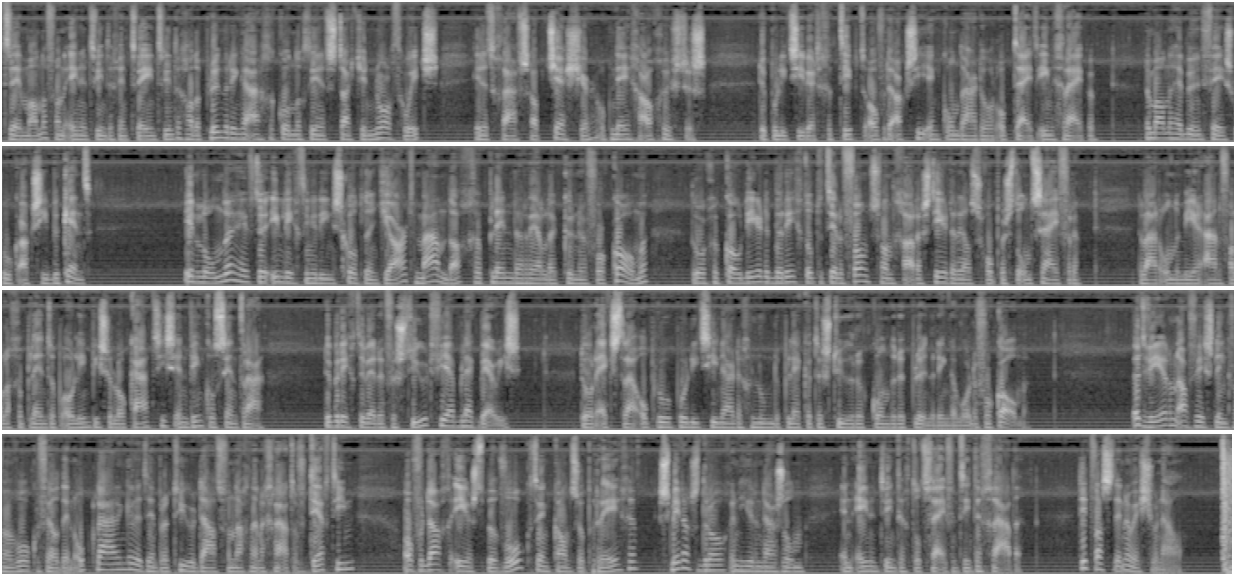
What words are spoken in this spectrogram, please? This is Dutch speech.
twee mannen van 21 en 22 hadden plunderingen aangekondigd in het stadje Northwich in het graafschap Cheshire op 9 augustus. De politie werd getipt over de actie en kon daardoor op tijd ingrijpen. De mannen hebben hun Facebook-actie bekend. In Londen heeft de inlichtingendienst Scotland Yard maandag geplande rellen kunnen voorkomen door gecodeerde berichten op de telefoons van gearresteerde relschoppers te ontcijferen. Er waren onder meer aanvallen gepland op Olympische locaties en winkelcentra. De berichten werden verstuurd via Blackberries. Door extra oproerpolitie naar de genoemde plekken te sturen konden de plunderingen worden voorkomen. Het weer, een afwisseling van wolkenvelden en opklaringen. De temperatuur daalt vannacht naar een graad of 13. Overdag eerst bewolkt en kans op regen. Smiddags droog en hier en daar zon en 21 tot 25 graden. Dit was het NOS Journaal.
